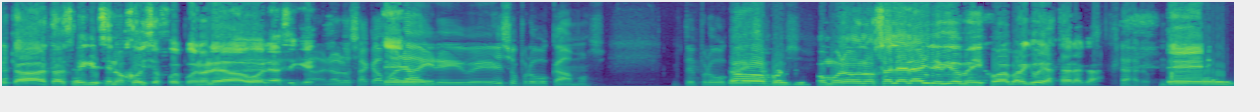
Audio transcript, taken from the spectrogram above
Está, está, se ve que se enojó y se fue, porque no le daba bola, así que... No, lo sacamos al eh, aire, eso provocamos. Usted provoca No, porque como no, no sale al aire, vio, me dijo, ah, ¿para qué voy a estar acá? Claro. Eh,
